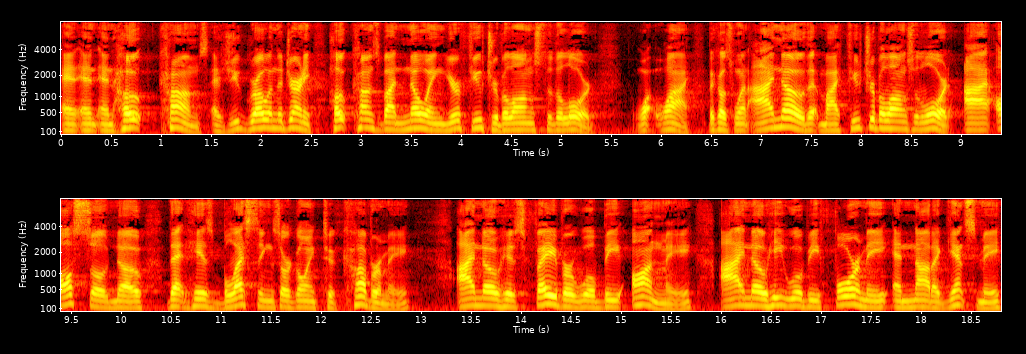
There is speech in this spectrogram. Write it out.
and, and, and hope comes. As you grow in the journey, hope comes by knowing your future belongs to the Lord. Why? Because when I know that my future belongs to the Lord, I also know that His blessings are going to cover me I know his favor will be on me. I know he will be for me and not against me.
